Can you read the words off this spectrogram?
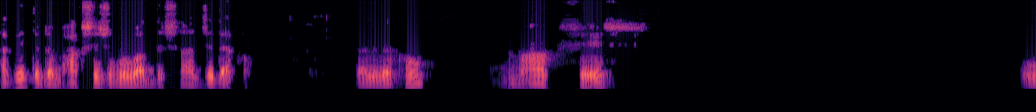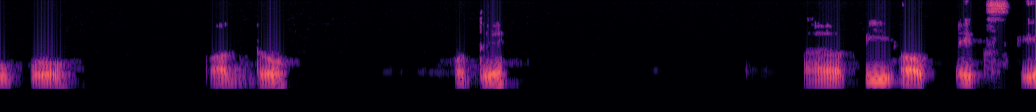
থাকে, তো এটা ভাগশেষ উপপাদ্যের সাহায্যে দেখো। তাহলে দেখো, ভাগশেষ উপপাদ্য হতে পি অফ এক্স কে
